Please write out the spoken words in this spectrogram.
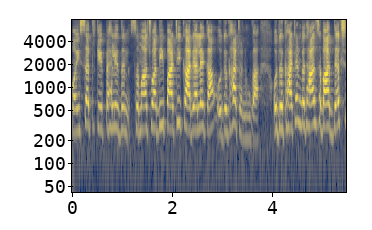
वहीं सत्र के पहले दिन समाजवादी पार्टी कार्यालय का उद्घाटन होगा। उद्घाटन विधानसभा अध्यक्ष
